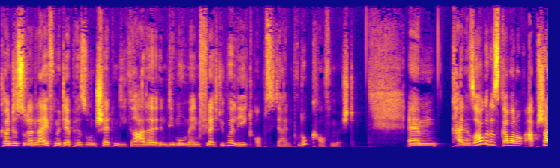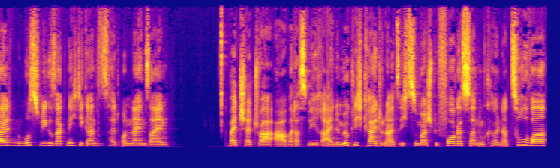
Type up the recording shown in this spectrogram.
könntest du dann live mit der Person chatten, die gerade in dem Moment vielleicht überlegt, ob sie dein Produkt kaufen möchte. Ähm, keine Sorge, das kann man auch abschalten. Du musst, wie gesagt, nicht die ganze Zeit online sein bei Chatra, aber das wäre eine Möglichkeit. Und als ich zum Beispiel vorgestern im Kölner Zoo war,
